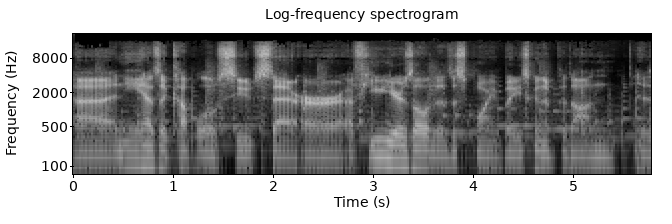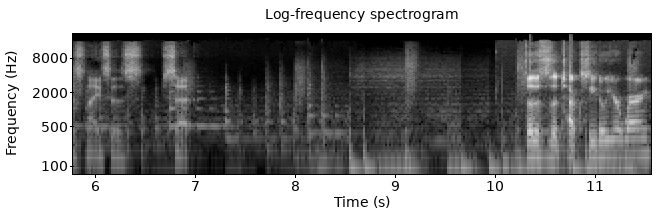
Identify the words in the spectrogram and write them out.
Uh, and he has a couple of suits that are a few years old at this point, but he's going to put on his nicest set. So this is a tuxedo you're wearing?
